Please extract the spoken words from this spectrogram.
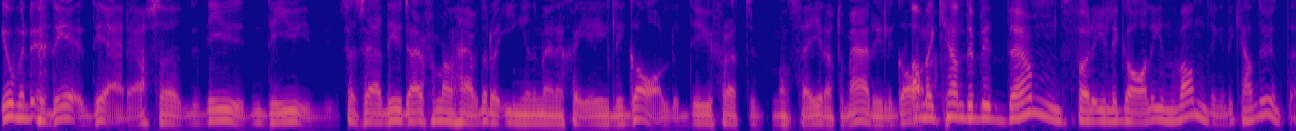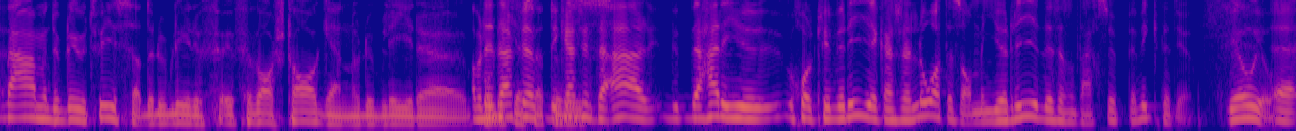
Jo, men det, det, det är det. Alltså, det, är ju, det, är ju, så att säga, det är därför man hävdar att ingen människa är illegal. Det är ju för att man säger att de är illegala. Ja, men kan du bli dömd för illegal invandring? Det kan du ju inte. Nej, men du blir utvisad och du blir för- förvarstagen och du blir... eh, Ja, men det är därför det kanske vis- inte är, det här är ju hårklyverier kanske det låter som, men juridiskt är sånt här superviktigt ju. Jo, jo. Eh,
